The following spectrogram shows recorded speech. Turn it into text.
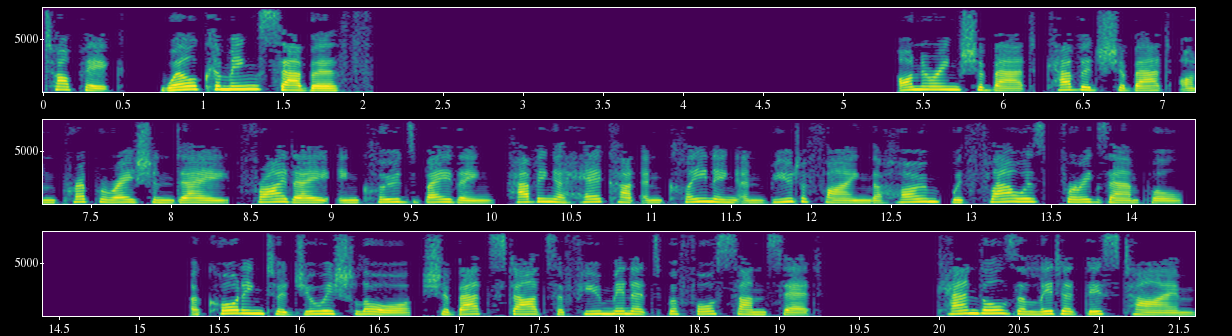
Topic: Welcoming Sabbath. Honoring Shabbat, Shabbat on Preparation Day Friday includes bathing, having a haircut and cleaning and beautifying the home with flowers, for example. According to Jewish law, Shabbat starts a few minutes before sunset. Candles are lit at this time.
